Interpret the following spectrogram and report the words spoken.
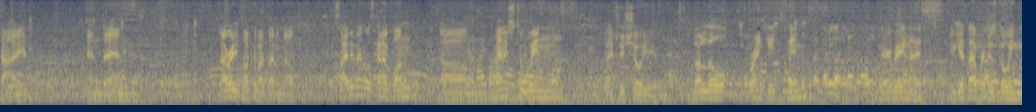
died, and then I already talked about that enough. Side event was kind of fun. Um, managed to win. I can actually show you. Got a little 8 pin. Very very nice. You get that for just going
